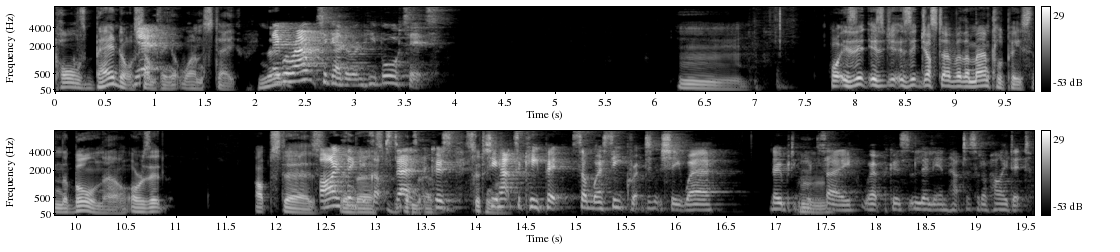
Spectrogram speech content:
Paul's bed or Yes. something at one stage. They were out together and he bought it. Hmm. What is it? Is is it just over the mantelpiece in the Bull now, or is it upstairs? I think the- it's upstairs because she room? had to keep it somewhere secret, didn't she? Where nobody would Hmm. say, where because Lilian had to sort of hide it.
